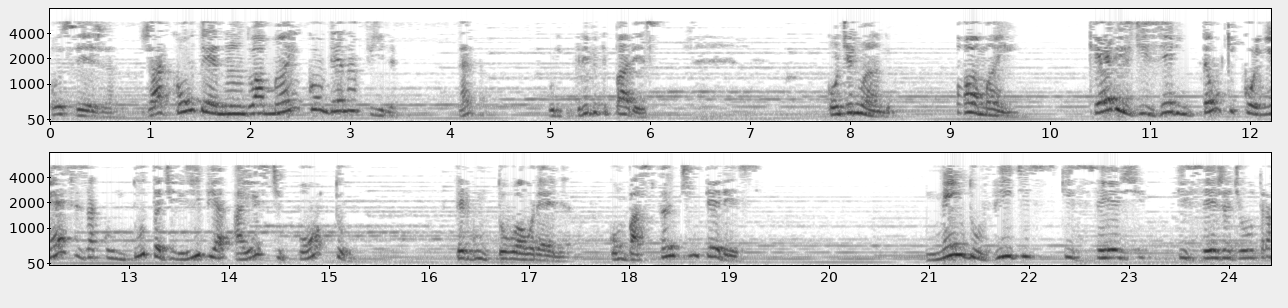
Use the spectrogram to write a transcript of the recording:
Ou seja, já condenando a mãe, condena a filha, né? Por incrível que pareça. Continuando. Ó oh, mãe, queres dizer então que conheces a conduta de Líbia a este ponto? Perguntou Aurélia, com bastante interesse. Nem duvides que seja que seja de outra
